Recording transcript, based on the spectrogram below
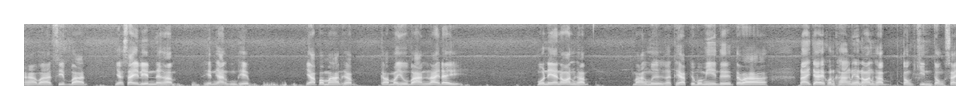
ห้าบาทสิบบาทอย่าใส่เหรียญนะครับเหตุงานกรุงเทพอย่าประมาทครับ กลับมาอยู่บ้านรายได้โมแน่นอนครับ บางมือก็แทบจะบ่มีเลยแต่ว่ารายจ่ายค่อนข้างแน่นอนครับ ต้องกินต้องใส่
